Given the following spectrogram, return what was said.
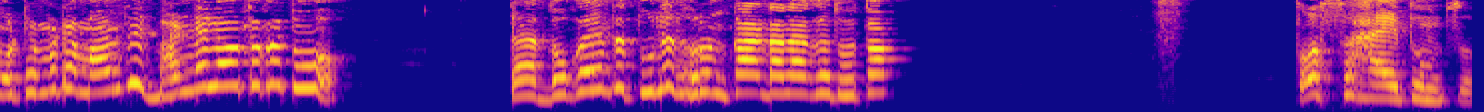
मोठ्या मोठ्या माणसात भांडण लावतो का तू? त्या दोघांचं तुला धरून काढा लागत होता. कसं आहे तुमचं.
